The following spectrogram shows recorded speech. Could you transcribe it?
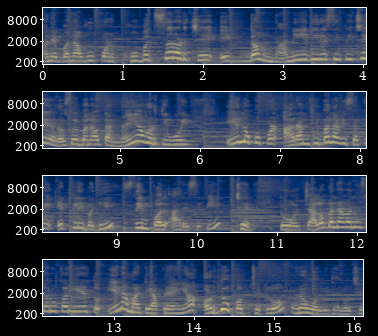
અને બનાવવું પણ ખૂબ જ સરળ છે, એકદમ નાની એવી રેસીપી છે, રસોઈ બનાવતા નહીં આવડતી હોય. એ લોકો પણ આરામથી બનાવી શકે એટલી બધી સિમ્પલ આ રેસીપી છે. તો ચાલો બનાવવાનું શરૂ કરીએ. તો એના માટે આપણે અહીંયા અડધો કપ જેટલો રવો લીધેલો છે.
